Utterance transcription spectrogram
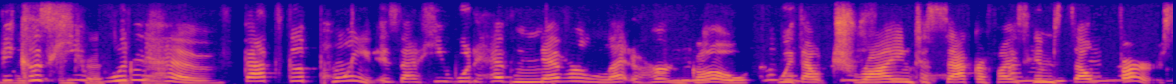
because he wouldn't have. That's the point, is that he would have never let her go without trying to sacrifice himself that. first.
